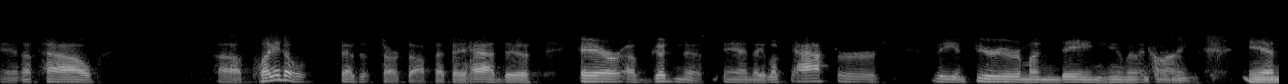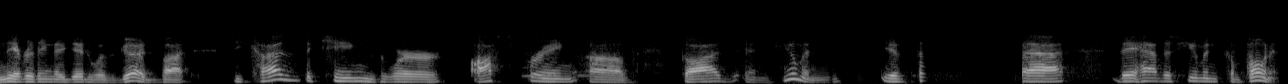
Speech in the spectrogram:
And that's how uh, Plato says it starts off, that they had this air of goodness and they looked after the inferior, mundane humankind. And everything they did was good. But because the kings were offspring of gods and humans, is that they have this human component.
